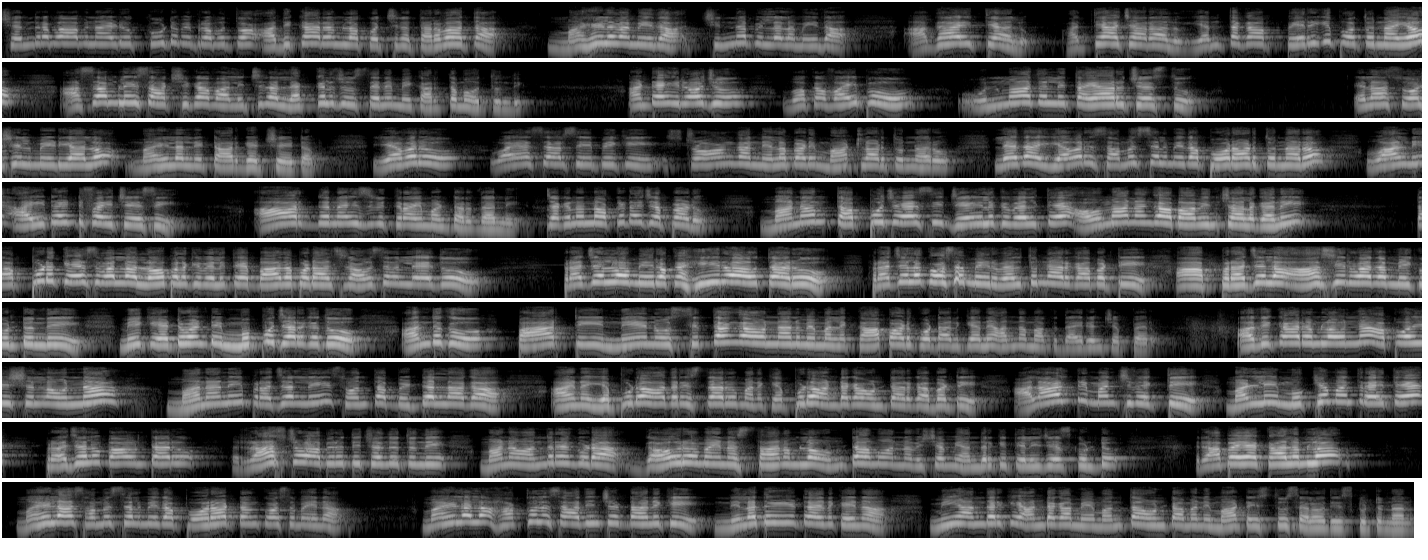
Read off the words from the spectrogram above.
చంద్రబాబు నాయుడు కూటమి ప్రభుత్వం అధికారంలోకి వచ్చిన తర్వాత మహిళల మీద చిన్నపిల్లల మీద అఘాయిత్యాలు అత్యాచారాలు ఎంతగా పెరిగిపోతున్నాయో అసెంబ్లీ సాక్షిగా వాళ్ళు ఇచ్చిన లెక్కలు చూస్తేనే మీకు అర్థమవుతుంది. అంటే ఈరోజు ఒకవైపు ఉన్మాదుల్ని తయారు చేస్తూ ఎలా సోషల్ మీడియాలో మహిళల్ని టార్గెట్ చేయటం ఎవరు వైఎస్ఆర్సీపీకి స్ట్రాంగ్గా నిలబడి మాట్లాడుతున్నారు లేదా ఎవరు సమస్యల మీద పోరాడుతున్నారో వాళ్ళని ఐడెంటిఫై చేసి ఆర్గనైజ్డ్ క్రైమ్ అంటారు దాన్ని. జగనన్న ఒక్కటే చెప్పాడు మనం తప్పు చేసి జైలుకి వెళ్తే అవమానంగా భావించాలి కానీ తప్పుడు కేసు వల్ల లోపలికి వెళితే బాధపడాల్సిన అవసరం లేదు. ప్రజల్లో మీరు ఒక హీరో అవుతారు. ప్రజల కోసం మీరు వెళ్తున్నారు కాబట్టి ఆ ప్రజల ఆశీర్వాదం మీకు ఉంటుంది మీకు ఎటువంటి ముప్పు జరగదు. అందుకు పార్టీ నేను సిద్ధంగా ఉన్నాను మిమ్మల్ని కాపాడుకోవటానికి అని అన్న మాకు ధైర్యం చెప్పారు. అధికారంలో ఉన్న అపోజిషన్లో ఉన్న మనని ప్రజల్ని సొంత బిడ్డల్లాగా ఆయన ఎప్పుడూ ఆదరిస్తారు మనకి ఎప్పుడూ అండగా ఉంటారు కాబట్టి అలాంటి మంచి వ్యక్తి మళ్ళీ ముఖ్యమంత్రి అయితే ప్రజలు బాగుంటారు రాష్ట్రం అభివృద్ధి చెందుతుంది. మనం అందరం కూడా గౌరవమైన స్థానంలో ఉంటాము అన్న విషయం మీ అందరికీ తెలియజేసుకుంటూ రాబోయే కాలంలో మహిళా సమస్యల మీద పోరాటం కోసమైనా మహిళల హక్కులు సాధించడానికి నిలదీయటానికైనా మీ అందరికీ అండగా మేమంతా ఉంటామని మాట ఇస్తూ సెలవు తీసుకుంటున్నాను.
